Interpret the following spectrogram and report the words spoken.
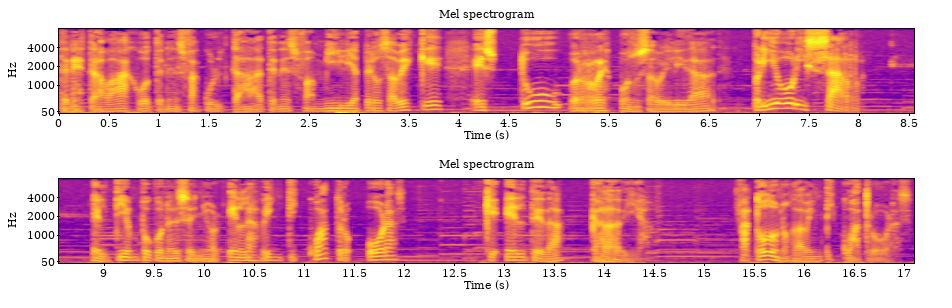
tenés trabajo, tenés facultad, tenés familia, pero ¿sabes qué? Es tu responsabilidad priorizar el tiempo con el Señor en las 24 horas que Él te da cada día. A todos nos da 24 horas.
